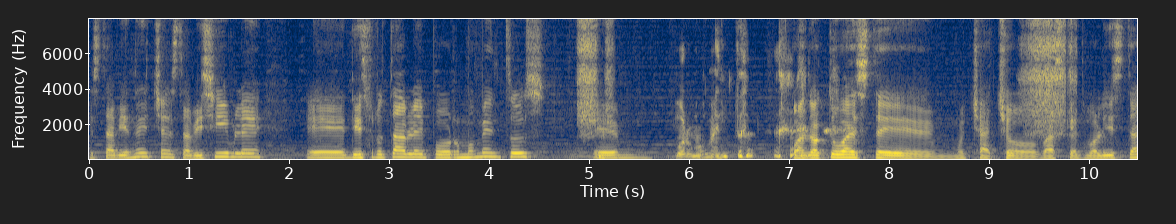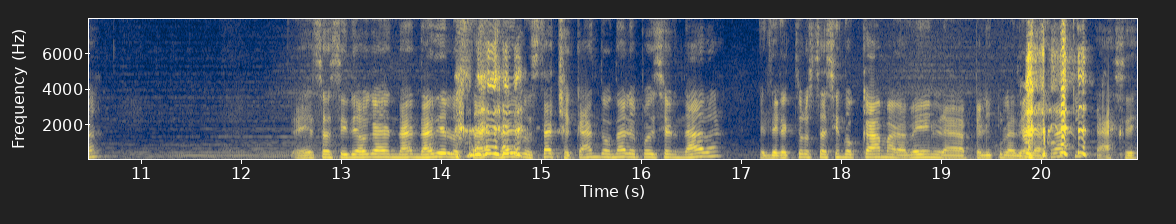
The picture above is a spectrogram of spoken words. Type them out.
Está bien hecha, está visible, eh, disfrutable por momentos. Em, Por momentos. cuando actúa este muchacho basquetbolista. Es así de, oiga, na- nadie, lo está, nadie lo está checando, nadie le puede decir nada. El director está haciendo cámara, ven la película de la Rocky. Ah, sí.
